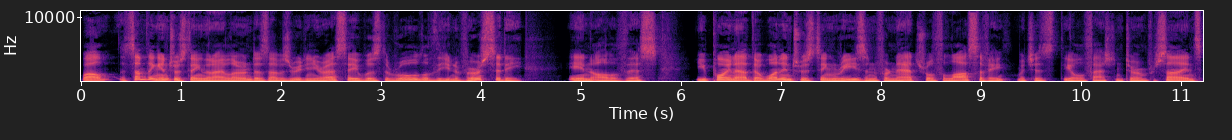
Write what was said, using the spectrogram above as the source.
Well, something interesting that I learned as I was reading your essay was the role of the university in all of this. You point out that one interesting reason for natural philosophy, which is the old fashioned term for science,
